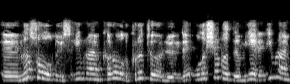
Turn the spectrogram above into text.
Ee, nasıl olduysa İbrahim Karaoğlu kuratörlüğünde ulaşamadığım yere İbrahim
